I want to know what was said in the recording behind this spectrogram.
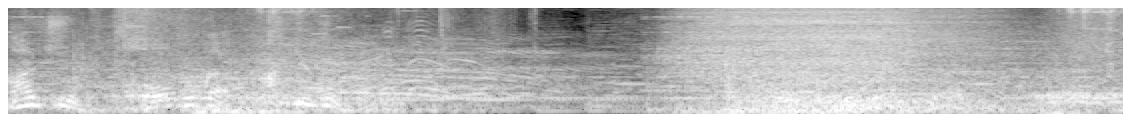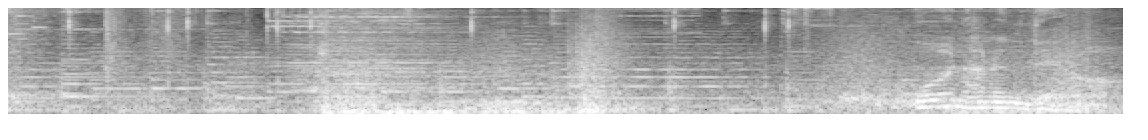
아주 포부가 크군. 원하는 대로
